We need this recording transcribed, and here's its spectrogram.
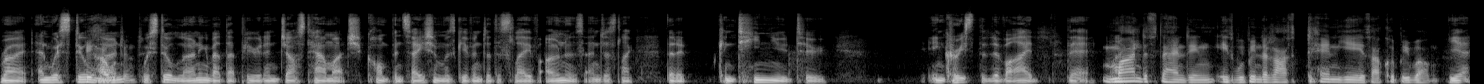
right, and we're still learn, we're still learning about that period and just how much compensation was given to the slave owners, and just like that, it continued to increase the divide there. My understanding is within the last 10 years, I could be wrong. Yeah.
